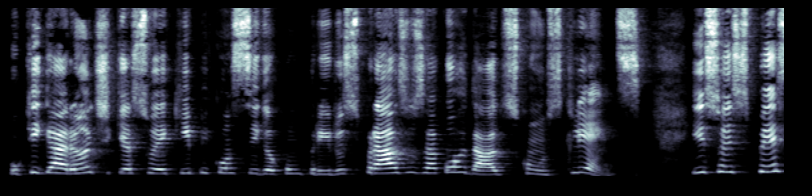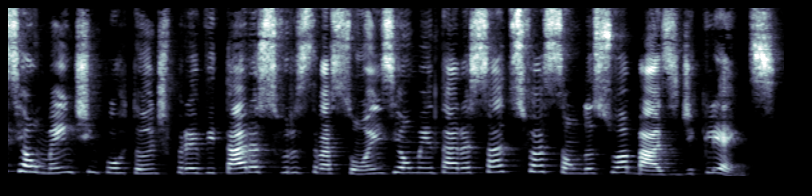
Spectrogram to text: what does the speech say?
o que garante que a sua equipe consiga cumprir os prazos acordados com os clientes. Isso é especialmente importante para evitar as frustrações e aumentar a satisfação da sua base de clientes.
